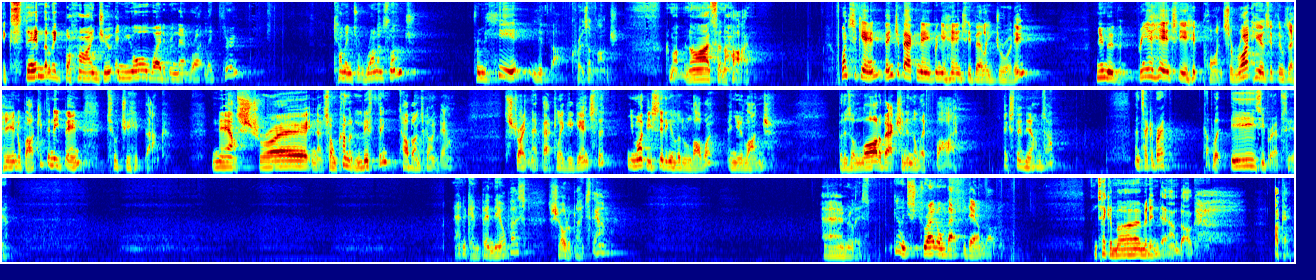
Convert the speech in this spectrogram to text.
Extend the leg behind you and your way to bring that right leg through. Come into runner's lunge. From here, lift up, crescent lunge. Come up nice and high. Once again, bend your back knee, bring your hands to your belly, draw it in. New movement. Bring your hands to your hip points. So right here as if there was a handlebar. Keep the knee bent, tilt your hip back. Now straighten it. So I'm kind of lifting, tailbone's going down. Straighten that back leg against it. You might be sitting a little lower in your lunge, but there's a lot of action in the left thigh. Extend the arms up and take a breath. A couple of easy breaths here. And again, bend the elbows, shoulder blades down. And release. Going straight on back to down dog. And take a moment in down dog. Okay,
